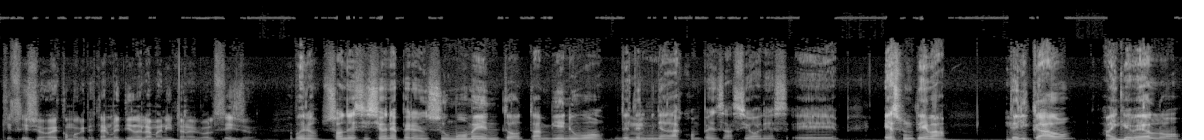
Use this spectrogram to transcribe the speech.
qué sé yo, es como que te están metiendo la manito en el bolsillo. Bueno, son decisiones, pero en su momento también hubo determinadas compensaciones. Eh, es un tema delicado, hay que verlo,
